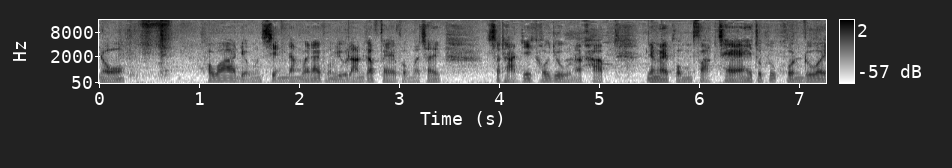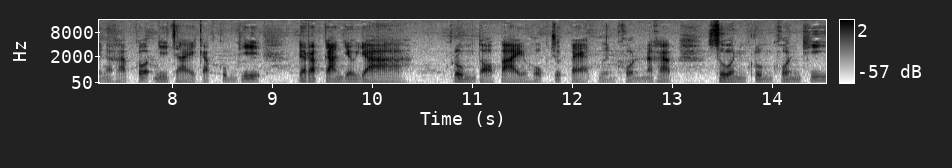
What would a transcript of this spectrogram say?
เนาะเพราะว่าเดี๋ยวมันเสียงดังไม่ได้ผมอยู่ร้านกาแฟ ผมมาใช้สถานที่เขาอยู่นะครับ ยังไงผมฝากแชร์ให้ทุกๆ คนด้วยนะครับ ก็ดีใจกับกลุ่มที่ได้รับการเยียวยากลุ่มต่อไป 6.8 หมื่นคนนะครับ ส่วนกลุ่มคนที่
